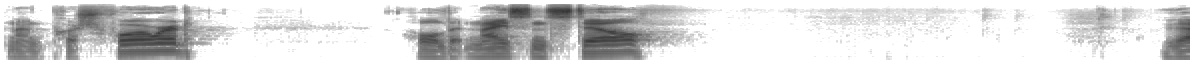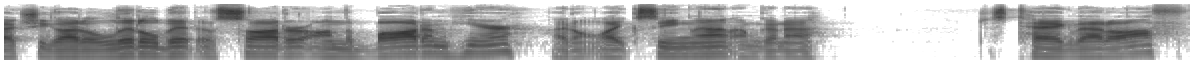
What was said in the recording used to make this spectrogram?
then push forward. Hold it nice and still. We've actually got a little bit of solder on the bottom here. I don't like seeing that. I'm to just tag that off.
